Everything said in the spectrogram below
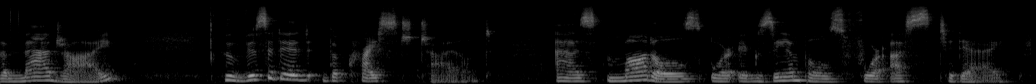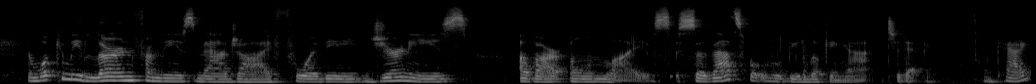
the Magi who visited the Christ child as models or examples for us today. And what can we learn from these magi for the journeys of our own lives? So that's what we'll be looking at today, okay?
